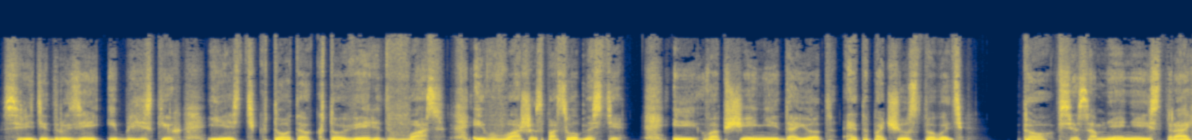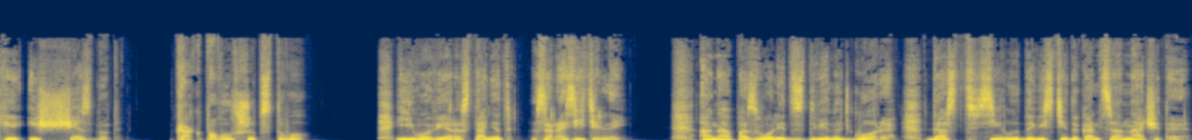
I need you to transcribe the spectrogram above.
среди друзей и близких есть кто-то, кто верит в вас и в ваши способности, и в общении дает это почувствовать, то все сомнения и страхи исчезнут, как по волшебству. Его вера станет заразительной. Она позволит сдвинуть горы, даст силы довести до конца начатое.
